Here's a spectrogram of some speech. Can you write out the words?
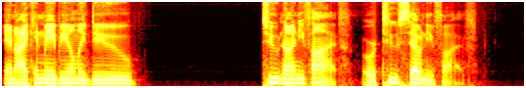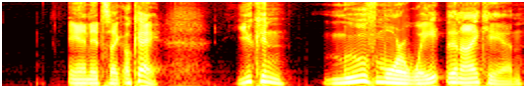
and I can maybe only do 295 or 275. And it's like, okay, you can move more weight than I can,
